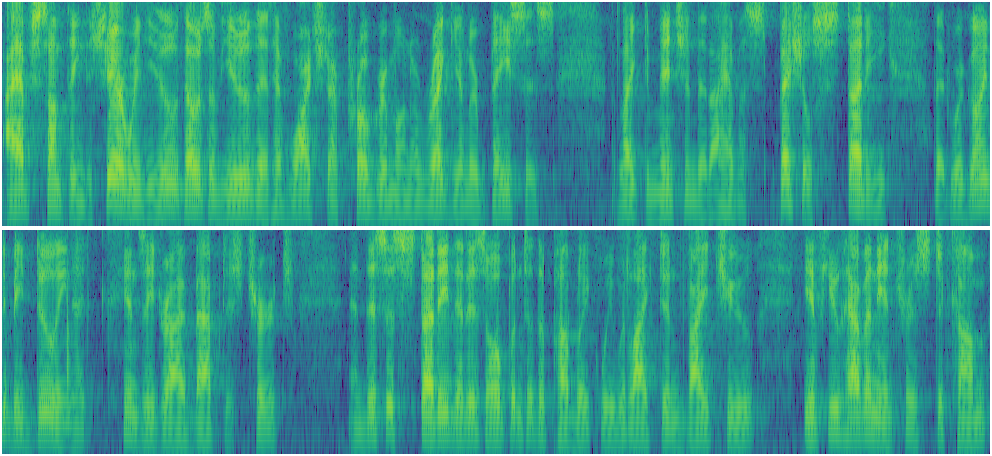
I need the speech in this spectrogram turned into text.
I have something to share with you. Those of you that have watched our program on a regular basis, I'd like to mention that I have a special study that we're going to be doing at Kinsey Drive Baptist Church. And this is a study that is open to the public. We would like to invite you, if you have an interest, to come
